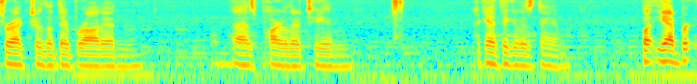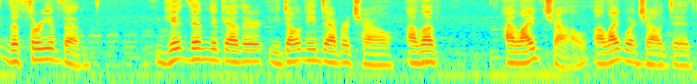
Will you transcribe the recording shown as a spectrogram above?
director that they brought in as part of their team, I can't think of his name. But yeah, the three of them get them together. You don't need Deborah Chow. I love, I like Chow. I like what Chow did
